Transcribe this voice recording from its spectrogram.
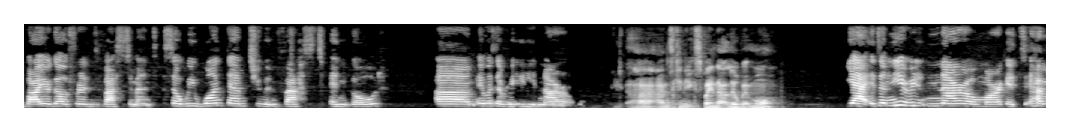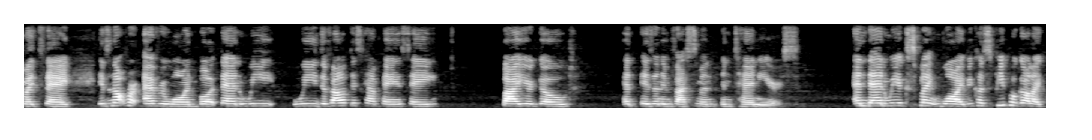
buy your gold for investment so we want them to invest in gold um, it was a really narrow. Uh, and can you explain that a little bit more? Yeah, it's a near narrow market, I might say. It's not for everyone, but then we we developed this campaign say buy your gold and is an investment in 10 years. And then we explain why because people got like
